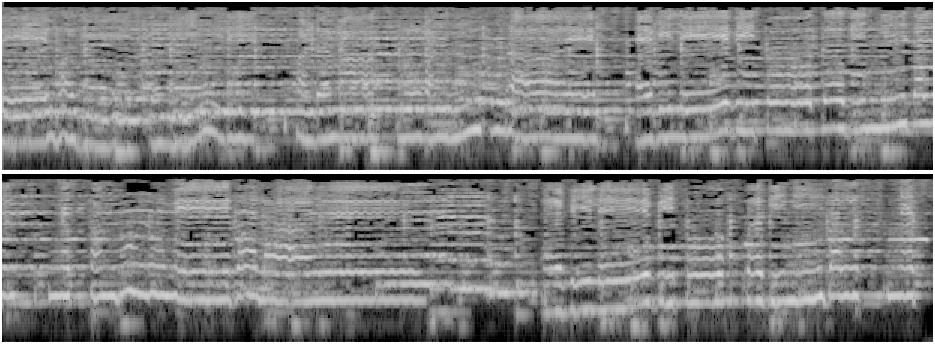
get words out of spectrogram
කිව් ප්‍රේම ගීත මීරි අඬමා මුවන් පුරායේ ඇවිලේ විතෝක ගිනිදල් නෙත්සඳුළු මේ ගලායේ ඇවිලේ විතෝ පදිනිදල් නෙත්සඳුළු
